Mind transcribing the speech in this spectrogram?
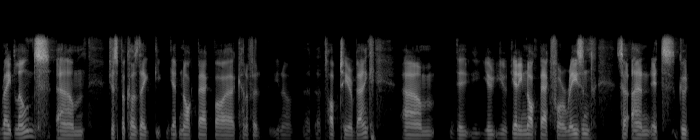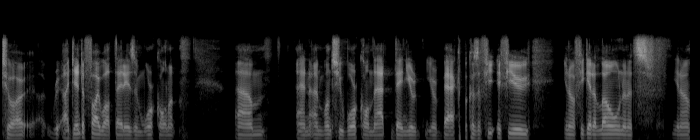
rate loans. Um, just because they get knocked back by a kind of a you know a, a top tier bank. Um, the, you're, you're, getting knocked back for a reason. So and it's good to uh, identify what that is and work on it. Um, and and once you work on that, then you're you're back because if you if you you know if you get a loan and it's you know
